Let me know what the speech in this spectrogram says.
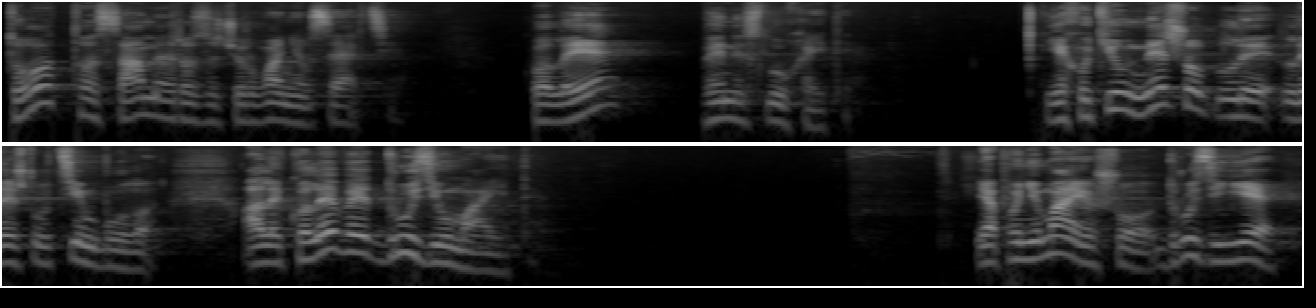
то то саме розочарування в серці. Коли ви не слухаєте. Я хотів не, щоб ли- лише у цім було, але коли ви друзів маєте. Я розумію, що друзі є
